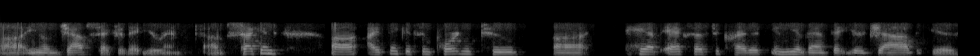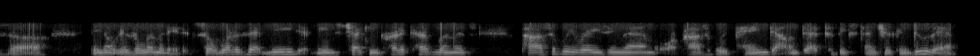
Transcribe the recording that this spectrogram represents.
uh, you know, the job sector that you're in. Um, second, uh, I think it's important to uh, have access to credit in the event that your job is, uh, you know, is eliminated. So what does that mean? It means checking credit card limits possibly raising them or possibly paying down debt to the extent you can do that.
